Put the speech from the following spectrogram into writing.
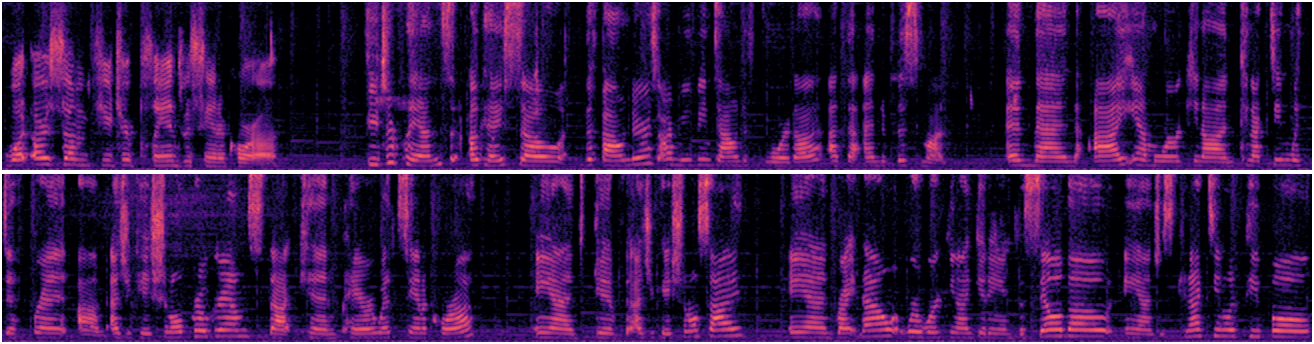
What are some future plans with Santa Cora? Future plans. Okay, so the founders are moving down to Florida at the end of this month. And then I am working on connecting with different um, educational programs that can pair with Santa Cora and give the educational side. And right now, we're working on getting the sailboat and just connecting with people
